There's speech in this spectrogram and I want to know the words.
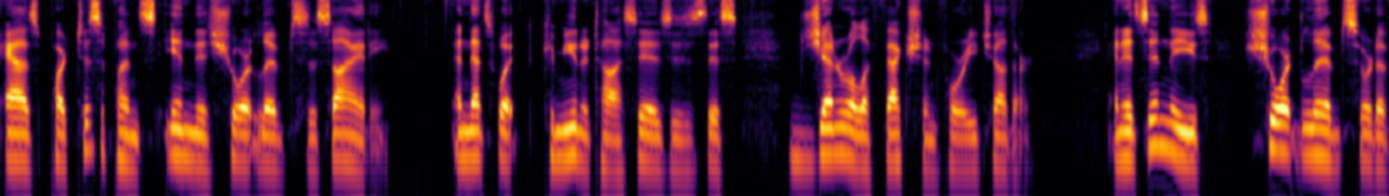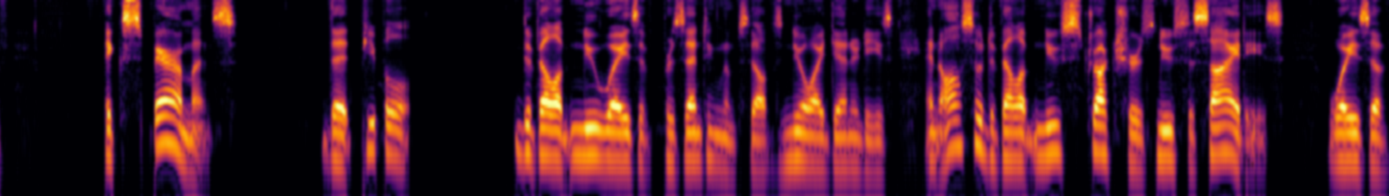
as participants in this short-lived society. And that's what communitas is, is this general affection for each other. And it's in these short-lived sort of experiments that people develop new ways of presenting themselves, new identities, and also develop new structures, new societies, ways of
